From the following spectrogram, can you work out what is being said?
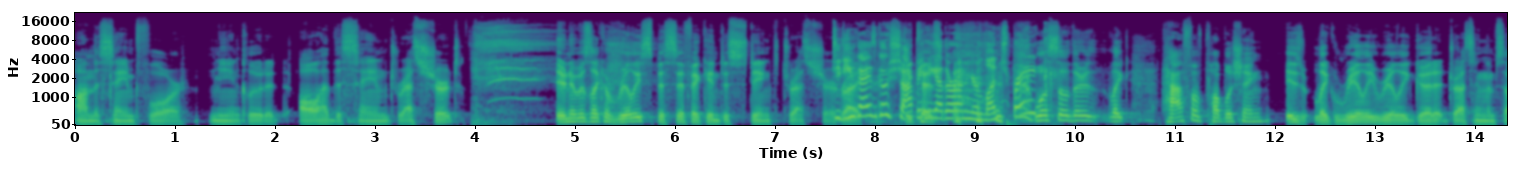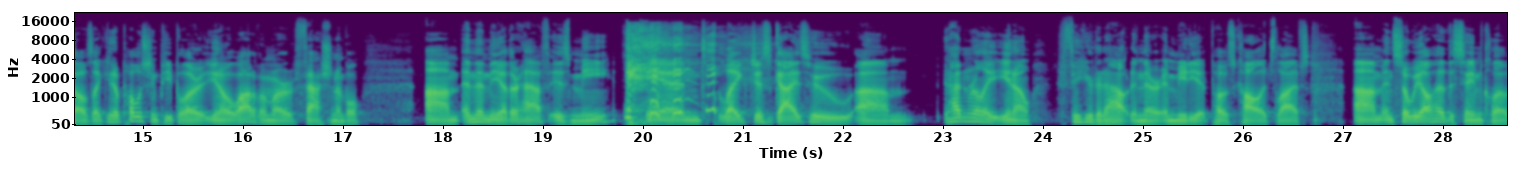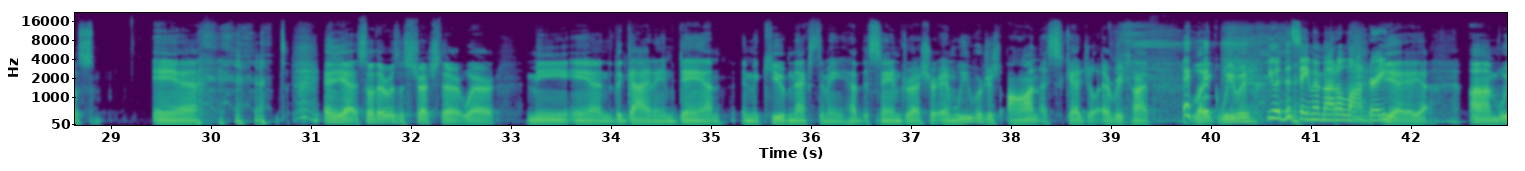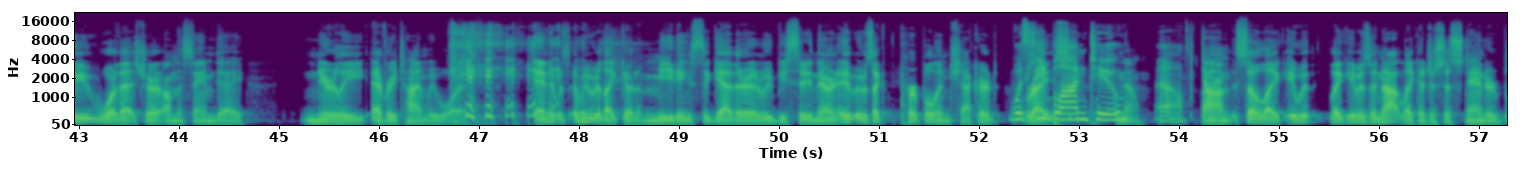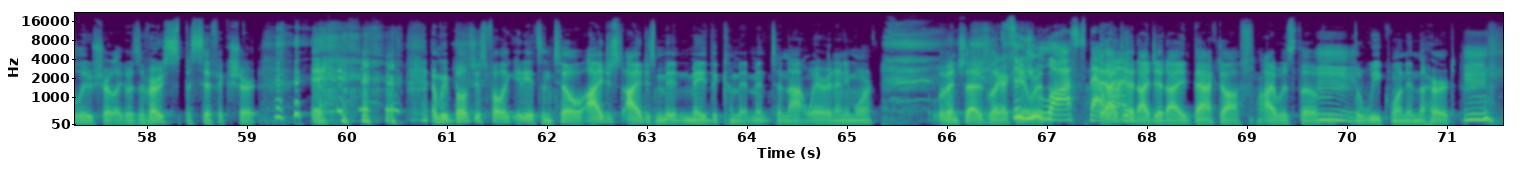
on the same floor, me included, all had the same dress shirt. And it was like a really specific and distinct dress shirt. Did you guys go shopping Because- together on your lunch break? Well, so there's like half of publishing is like really, really good at dressing themselves. Like, you know, publishing people are, you know, a lot of them are fashionable. Um, and then the other half is me and like just guys who um, hadn't really, you know, figured it out in their immediate post college lives. Um, and so we all had the same clothes. And and yeah, so there was a stretch there where me and the guy named Dan in the cube next to me had the same dress shirt, and we were just on a schedule every time. like we would, you had the same amount of laundry. yeah, yeah, yeah. Um, we wore that shirt on the same day, nearly every time we wore it, and it was. And we would like go to meetings together, and we'd be sitting there, and it, it was like purple and checkered. Was right? he blonde too? No. Oh, darn. Um, so like it was like it was a, not like a just a standard blue shirt. Like it was a very specific shirt, and we both just felt like idiots until I just I just made, made the commitment to not wear it anymore. Eventually, I was like, I so can't. you lost that I one. Mm. did. I did. I backed off. I was the the weak one in the herd.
